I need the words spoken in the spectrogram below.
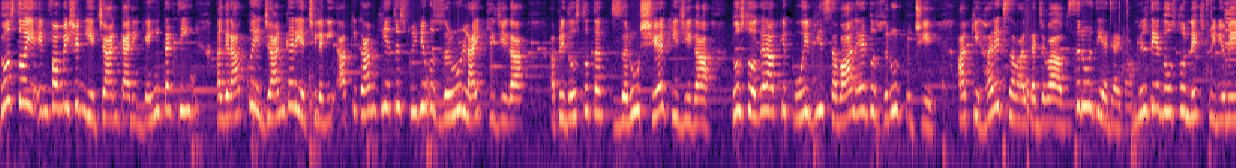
दोस्तों, ये इन्फॉर्मेशन ये जानकारी यहीं तक थी। अगर आपको ये जानकारी अच्छी लगी, आपके काम की है तो इस वीडियो को ज़रूर लाइक कीजिएगा। अपने दोस्तों तक ज़रूर शेयर कीजिएगा। दोस्तों, अगर आपके कोई भी सवाल है तो ज़रूर पूछिए। आपकी हर एक सवाल का जवाब ज़रूर दिया जाएगा। मिलते हैं दोस्तों नेक्स्ट वीडियो में।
